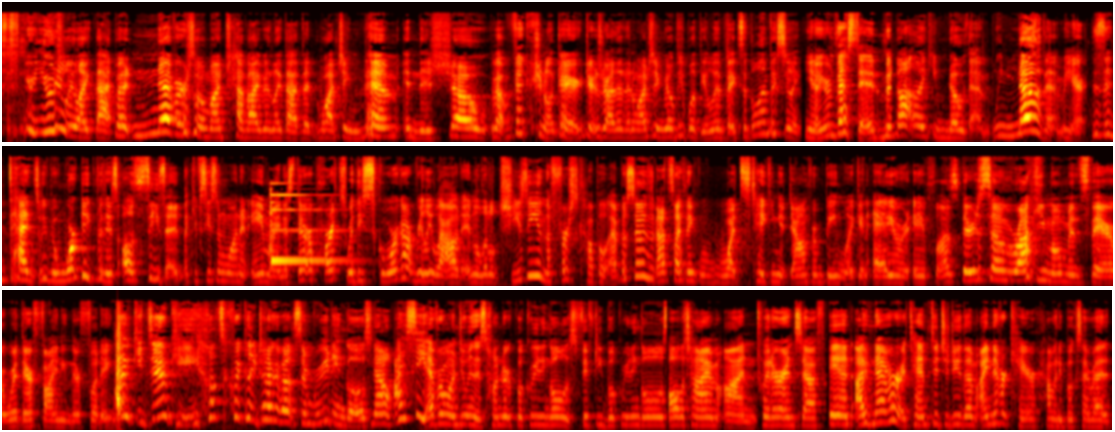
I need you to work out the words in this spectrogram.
you're usually like that, but never so much have I been like that than watching them in this show about fictional characters rather than watching real people at the Olympics. At the Olympics, you're like, you know, you're invested, but not like you know them. We know them here. This is intense. We've been working for this all season. Like if season one an A minus. There are parts where the score got really loud and a little cheesy in the first couple episodes. That's, I think, what's taking it down from being like an A or an A plus. There's some rocky moments there where they're finding their footing. Okie dokie. Let's quickly talk about some reading goals. Now, I see everyone doing this 100 book reading goal, this 50 book reading goals all the time on Twitter and stuff. And I've never attempted to do them. I never care how many books I read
